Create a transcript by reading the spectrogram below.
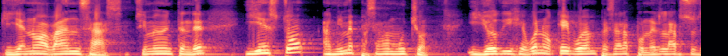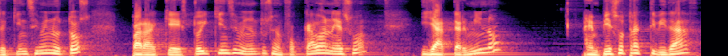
que ya no avanzas, ¿sí me voy a entender? Y esto a mí me pasaba mucho. Y yo dije, bueno, ok, voy a empezar a poner lapsos de 15 minutos para que estoy 15 minutos enfocado en eso y ya termino empiezo otra actividad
